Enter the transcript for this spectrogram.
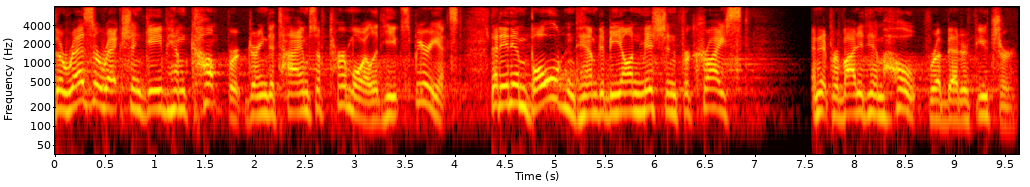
the resurrection gave him comfort during the times of turmoil that he experienced, that it emboldened him to be on mission for Christ, and it provided him hope for a better future.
